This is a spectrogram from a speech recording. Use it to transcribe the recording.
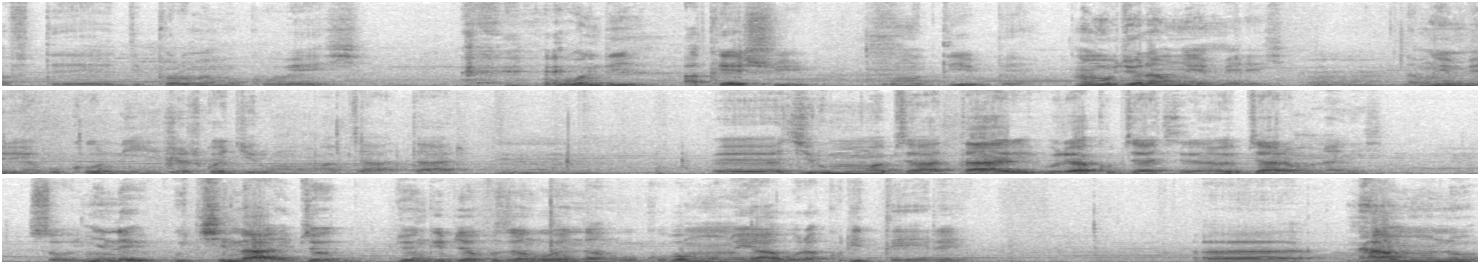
Afite diporome mu kubeshya. Ubundi akenshi umutipe no mu byo namwemereye. Ndamwemereye kuko ni injajwa agira umunwa bya hatari. Eh, agira umunwa bya hatari buriya kubyakira nawe byaramunaniye. So nyine gukina ibyo ibyo ngibyo avuze ngo wenda ngo kuba umuntu yabura kuri tere eh, nta muntu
